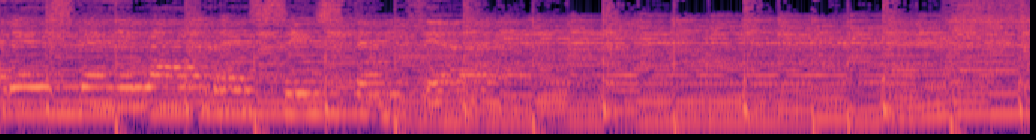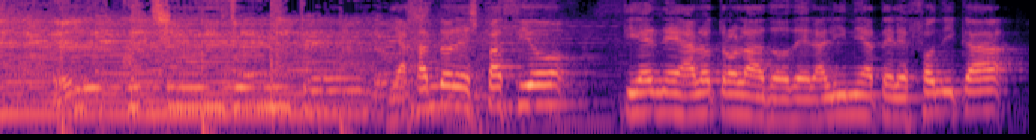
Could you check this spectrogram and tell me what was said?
Eres de la resistencia. El cuchillo entre los... Viajando despacio tiene al otro lado de la línea telefónica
